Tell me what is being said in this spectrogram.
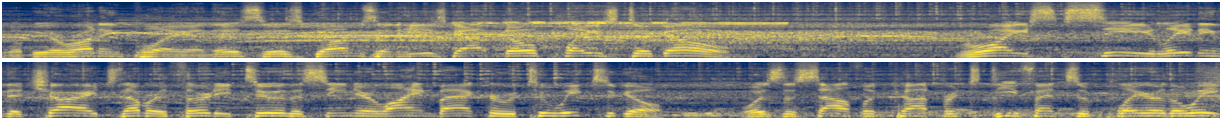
It'll be a running play, and this is Gums, and he's got no place to go. Royce C. leading the charge, number 32, the senior linebacker who two weeks ago was the Southland Conference Defensive Player of the Week.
